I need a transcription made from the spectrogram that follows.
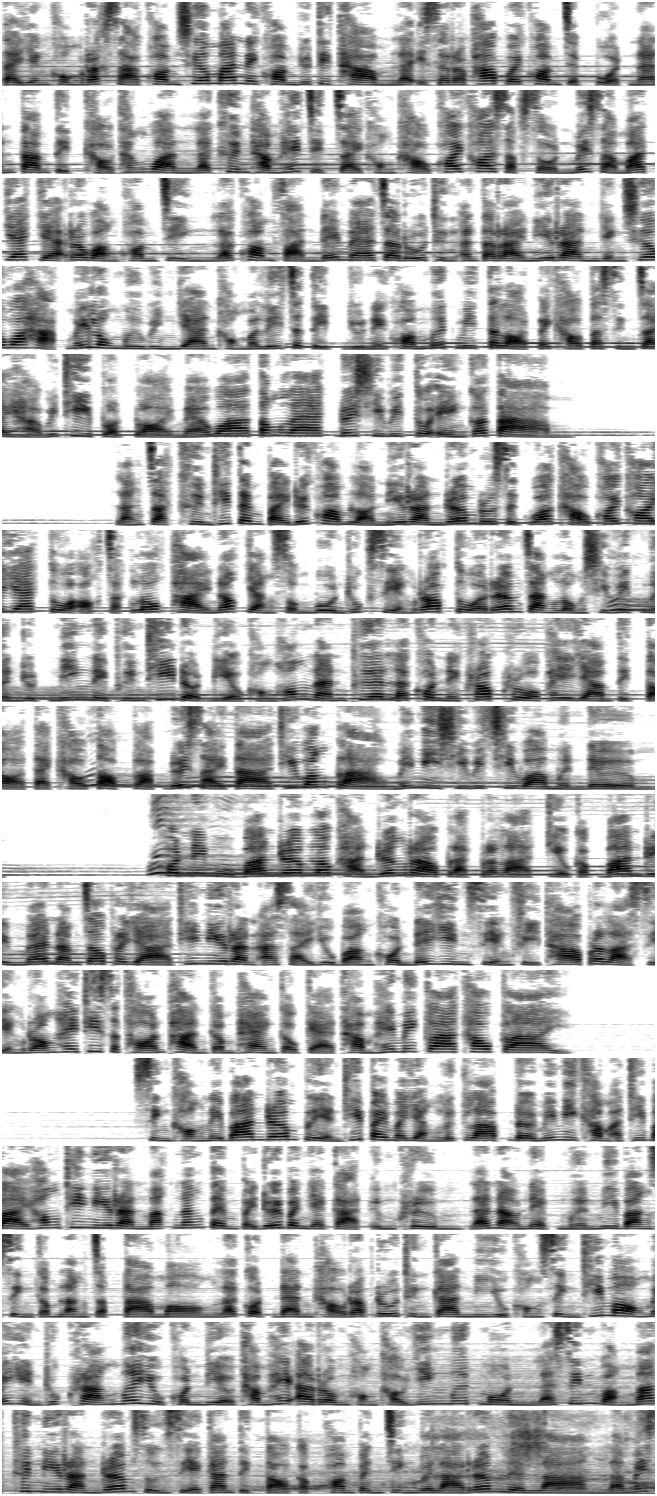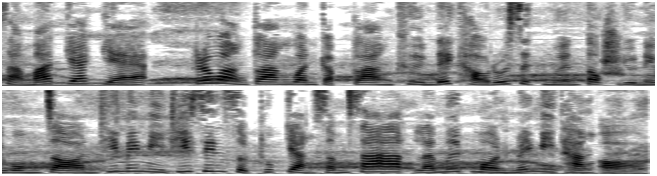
แต่ยังคงรักษาความเชื่อมั่นในความยุติธรรม และอิสรภาพไว้ความเจ็บปวดนั้นตามติดเขาทั้งวันและคืนทำให้จิตใจของเขาค่อยๆ สับสนไม่สามารถแยกแยะระหว่างความจริง และความฝันได้แม้จะรู้ถึงอันตรายนิรันด์ยังเชื่อว่าหากไม่ลงมือวิญญาณของมะลิจะติดอยู่ในความมืดมิดตลอดไปเขาตัดสินใจหาวิธีปลดปล่อยแม้ว่าต้องแลกด้วยชีวิตตัวเองก็ตาม หลังจากคืนที่เต็มไปด้วยความหลอนนิรันดร์เริ่มรู้สึกว่าเขาค่อยๆ แยกตัวออกจากโลกภายนอกอย่างสมบูรณ์ทุกเสียงรอบตัวเริ่มจางลงชีวิตเหมือนหยุดนิ่งในพื้นที่โดดเดี่ยวของห้องนั้นเพื่อนและคนในครอบครัวพยายามติดต่อ แต่เขาตอบกลับด้วยสายตาที่ว่างเปล่าไม่มีชีวิตชีวาเหมือนเดิม คนในหมู่บ้านเริ่มเล่าขานเรื่องราวแปลกประหลาดเกี่ยวกับบ้านริมแม่น้ำเจ้าพระยาที่นิรันดร์อาศัยอยู่บางคนได้ยินเสียงฝีเท้าประหลาดเสียงร้องให้ที่สะท้อนผ่านกำแพงเก่าแก่ทำให้ไม่กล้าเข้าใกล้ สิ่งของในบ้านเริ่มเปลี่ยนที่ไปมาอย่างลึกลับ โดยไม่มีคำอธิบายห้องที่นิรันมักนั่งเต็มไปด้วยบรรยากาศอึมครึม และหนาวเหน็บเหมือนมีบางสิ่งกำลังจับตามอง และกดดันเขารับรู้ถึงการมีอยู่ของสิ่งที่มองไม่เห็นทุกครั้งเมื่ออยู่คนเดียวทำให้อารมณ์ของเขายิ่งมืดมน และสิ้นหวังมากขึ้นนิรันเริ่มสูญเสียการติดต่อกับความเป็นจริงเวลาเริ่มเลือนลาง และไม่สามารถแยกแยะ ระหว่างกลางวันกับกลางคืนได้เขารู้สึกเหมือนตกอยู่ในวงจรที่ไม่มีที่สิ้นสุดทุกอย่างซ้ำซากและมืดมนไม่มีทางออก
